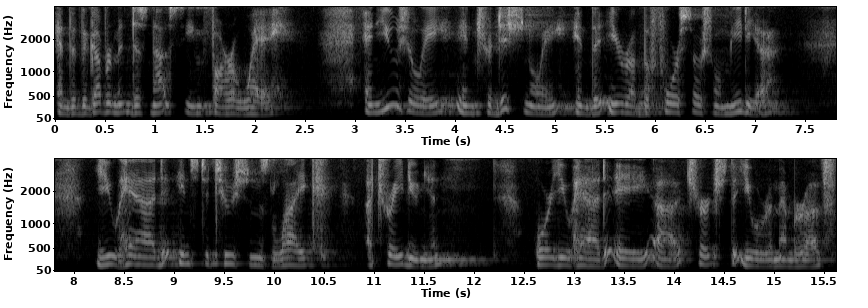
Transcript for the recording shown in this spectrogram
and that the government does not seem far away. And usually, in traditionally, in the era before social media, you had institutions like a trade union, or you had a uh, church that you were a member of,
